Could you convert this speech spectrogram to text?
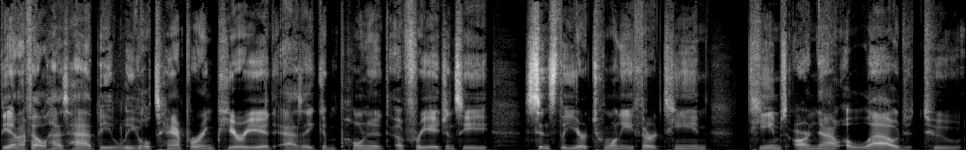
The NFL has had the legal tampering period as a component of free agency since the year 2013. Teams are now allowed to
